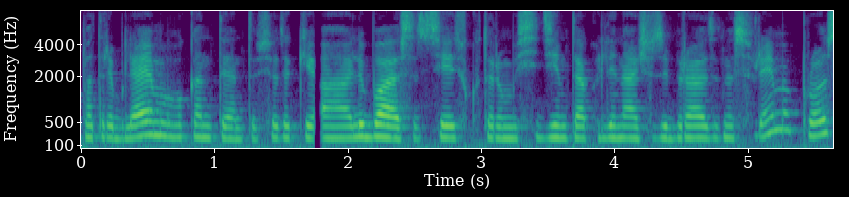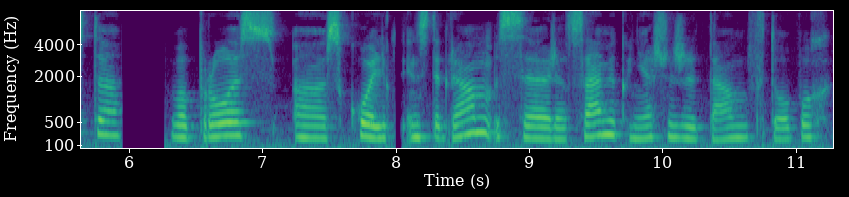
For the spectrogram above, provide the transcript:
потребляемого контента. Все-таки а, любая соцсеть, в которой мы сидим, так или иначе забирает у нас время, просто вопрос, а, сколько. Инстаграм с рилсами, конечно же, там в топах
